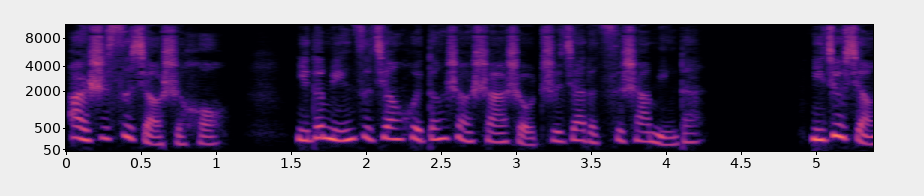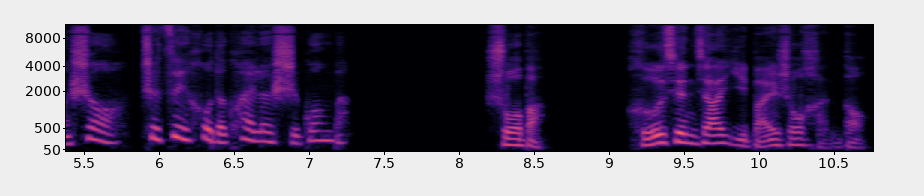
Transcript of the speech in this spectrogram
二十四小时后，你的名字将会登上杀手之家的刺杀名单。”你就享受这最后的快乐时光吧。说罢，何仙家一摆手喊道：“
